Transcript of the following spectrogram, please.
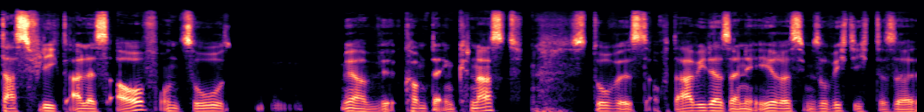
das fliegt alles auf und so, ja, kommt er in den Knast. Das Dove ist auch da wieder, seine Ehre ist ihm so wichtig, dass er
